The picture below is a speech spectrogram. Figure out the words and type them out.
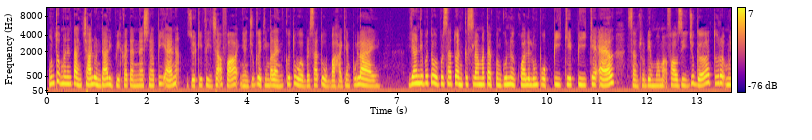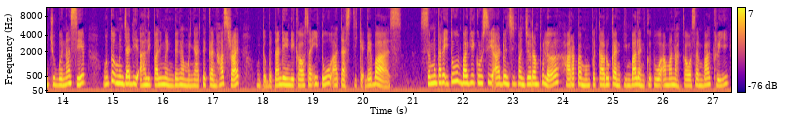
untuk menentang calon dari Perikatan Nasional PN, Zulkifli Jaafar yang juga timbalan Ketua Bersatu Bahagian Pulai. Yang di-Betul Persatuan Keselamatan Pengguna Kuala Lumpur PKPKL, Samsudin Muhammad Fauzi juga turut mencuba nasib untuk menjadi ahli parlimen dengan menyatakan hasrat untuk bertanding di kawasan itu atas tiket bebas. Sementara itu, bagi kerusi Adun Simpan Jeram pula, harapan mempertaruhkan timbalan Ketua Amanah Kawasan Bakri,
